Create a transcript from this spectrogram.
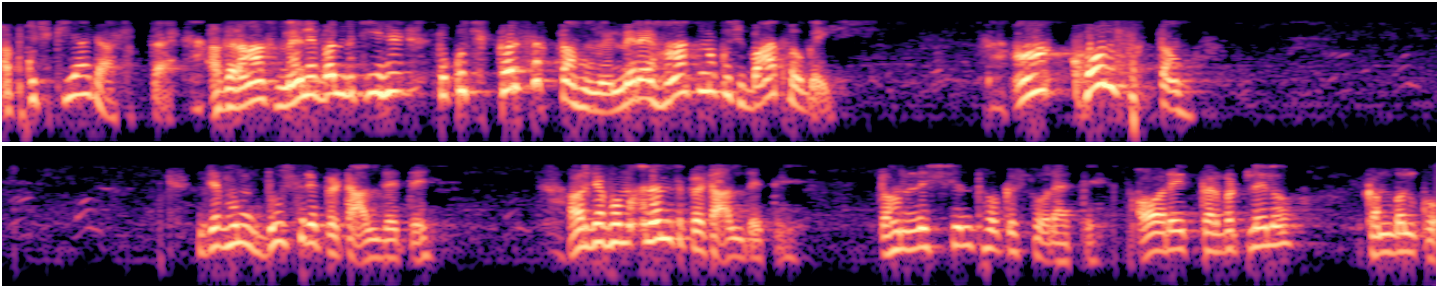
अब कुछ किया जा सकता है। अगर आँख मैंने बंद की है तो कुछ कर सकता हूँ मैं। मेरे हाथ में कुछ बात हो गई। आँख खोल सकता हूँ। जब हम दूसरे पे टाल देते और जब हम अनंत पे टाल देते तो हम निश्चिंत होकर सो रहते। और एक करवट ले लो, कंबल को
